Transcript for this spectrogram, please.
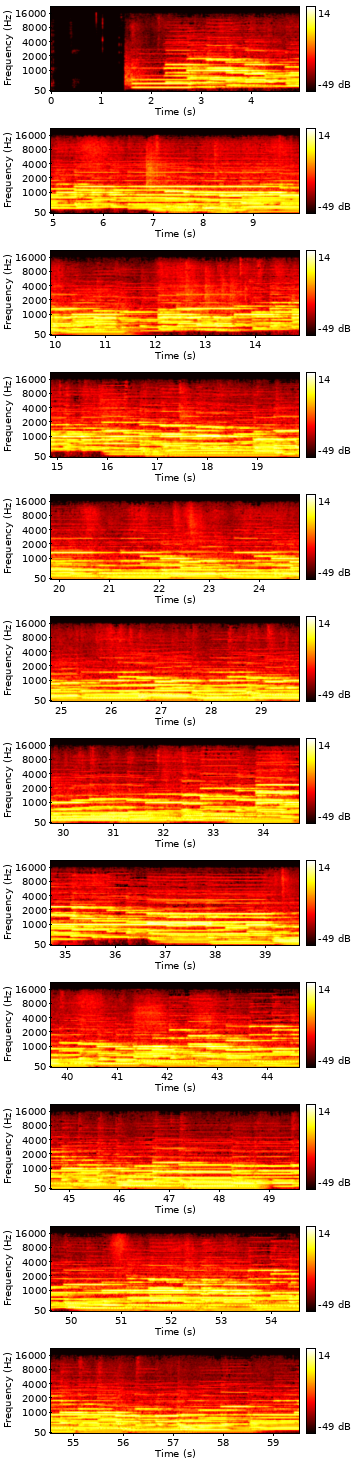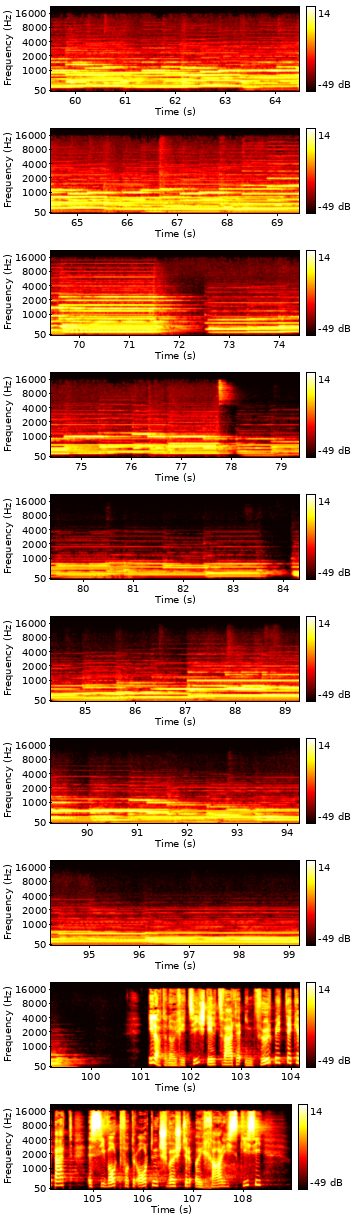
Ich lade euch jetzt ein, still zu werden im Fürbittegebet. Es sind Worte von der Ordensschwester Eucharis Gysi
